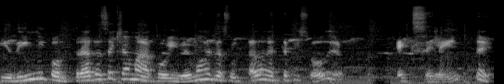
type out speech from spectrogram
Y Disney contrata a ese chamaco y vemos el resultado en este episodio. Excelente.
